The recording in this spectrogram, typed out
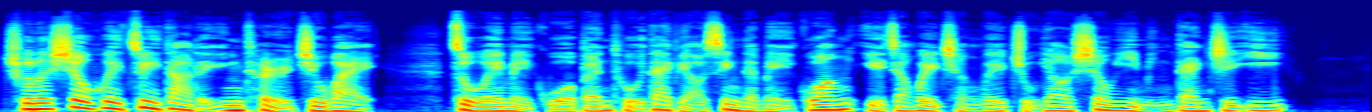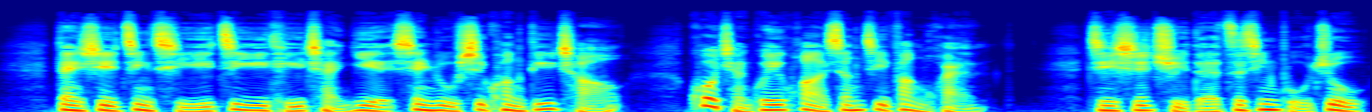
除了受惠最大的英特尔之外，作为美国本土代表性的美光，也将会成为主要受益名单之一。但是近期记忆体产业陷入市况低潮，扩产规划相继放缓。即使取得资金补助，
